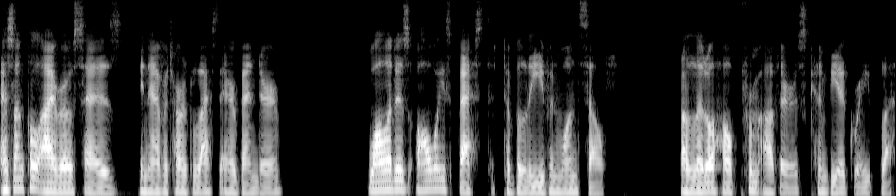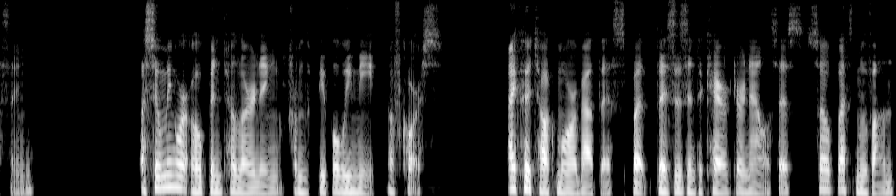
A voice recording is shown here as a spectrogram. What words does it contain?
As Uncle Iroh says in Avatar The Last Airbender, while it is always best to believe in oneself, a little help from others can be a great blessing. Assuming we're open to learning from the people we meet, of course. I could talk more about this, but this isn't a character analysis, so let's move on.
